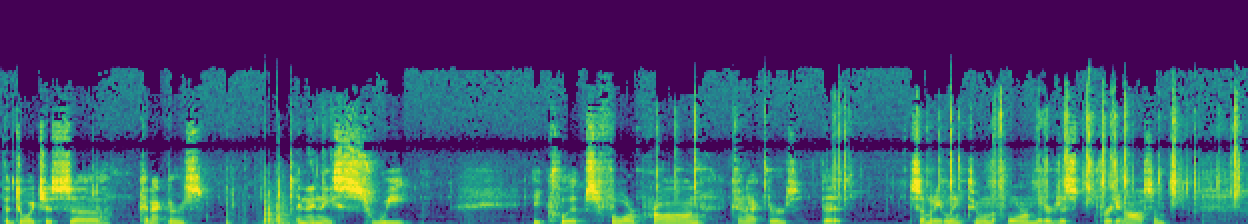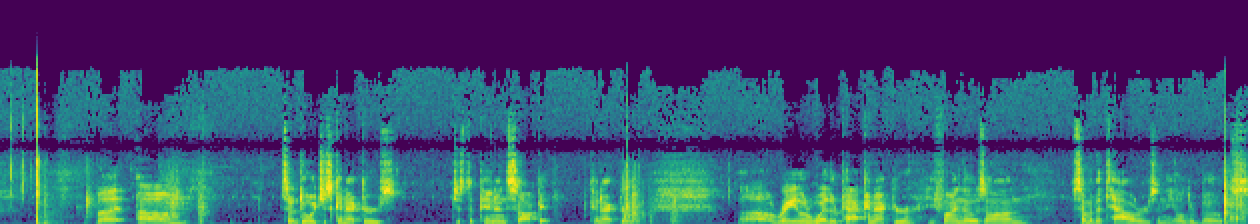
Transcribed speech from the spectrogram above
the Deutsches uh, connectors. And then these sweet Eclipse four prong connectors that somebody linked to in the forum that are just freaking awesome. But, um, so Deutsches connectors, just a pin and socket connector. Uh, regular weather pack connector, you find those on some of the towers in the older boats.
